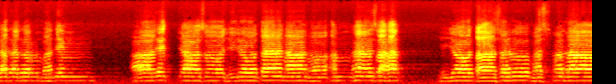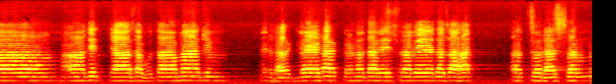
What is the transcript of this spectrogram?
दुर्मतिम् आदित्यासो जियोतासरूमस्मदा आदित्यास उतामादिम्। ऋषग्वेषः कृणुत विश्ववेदसः तत्सुरः शर्म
